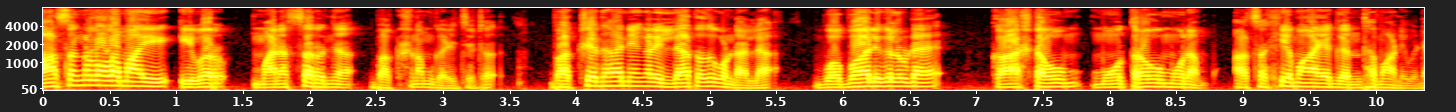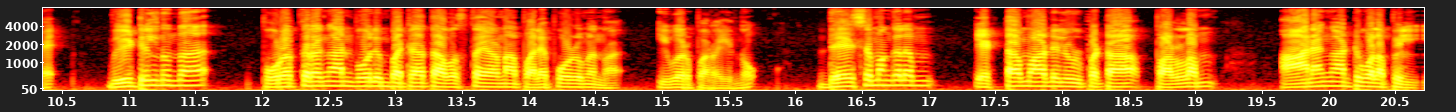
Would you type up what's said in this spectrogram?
മാസങ്ങളോളമായി ഇവർ മനസ്സറിഞ്ഞ് ഭക്ഷണം കഴിച്ചിട്ട് ഭക്ഷ്യധാന്യങ്ങളില്ലാത്തതുകൊണ്ടല്ല വവ്വാലുകളുടെ കാഷ്ടവും മൂത്രവും മൂലം അസഹ്യമായ ഗന്ധമാണിവിടെ. വീട്ടിൽ നിന്ന് പുറത്തിറങ്ങാൻ പോലും പറ്റാത്ത അവസ്ഥയാണ് പലപ്പോഴുമെന്ന് ഇവർ പറയുന്നു. ദേശമംഗലം എട്ടാം വാർഡിൽ ഉൾപ്പെട്ട പള്ളം ആനങ്ങാട്ടുവളപ്പിൽ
